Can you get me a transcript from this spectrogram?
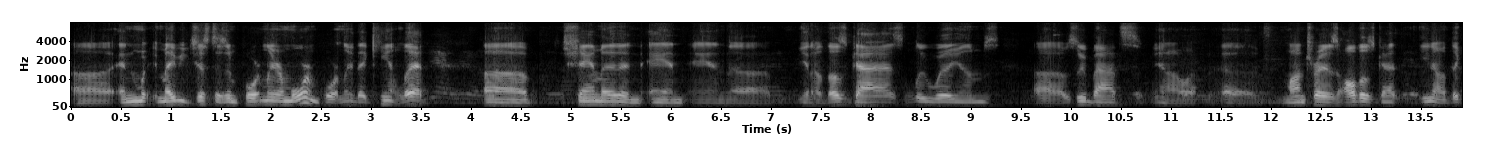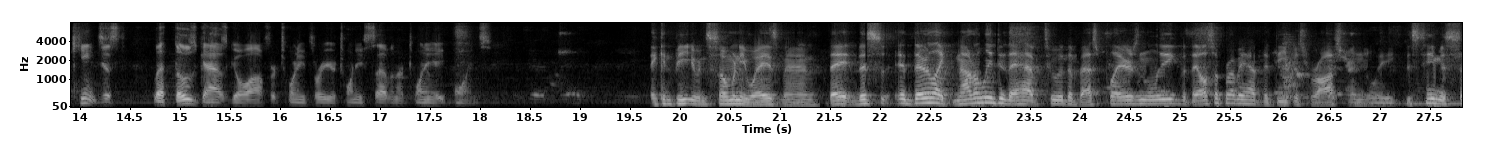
Uh, and maybe just as importantly, or more importantly, they can't let uh, Shamet and and and uh, you know those guys, Lou Williams, uh, Zubac, you know uh, Montrez, all those guys. You know they can't just let those guys go off for 23 or 27 or 28 points. They can beat you in so many ways, man. They this they're like not only do they have two of the best players in the league, but they also probably have the deepest roster in the league. This team is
